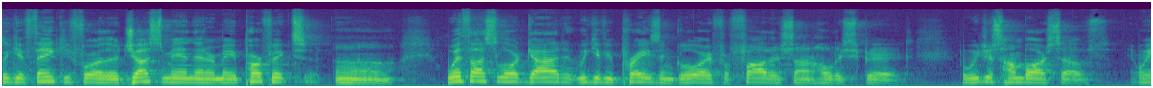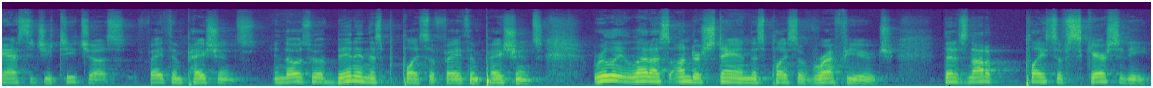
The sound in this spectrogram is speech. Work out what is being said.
We give thank you for the just men that are made perfect. Uh, with us, Lord God. We give you praise and glory for Father, Son, Holy Spirit. But we just humble ourselves and we ask that you teach us faith and patience. And those who have been in this place of faith and patience, really let us understand this place of refuge, that it's not a place of scarcity,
